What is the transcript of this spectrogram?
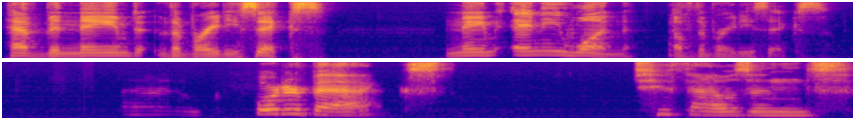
have been named the Brady Six. Name any one of the Brady Six? Uh, quarterbacks, 2000s.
